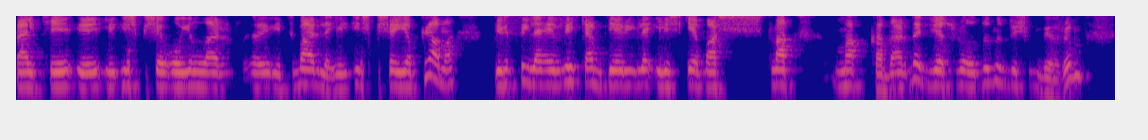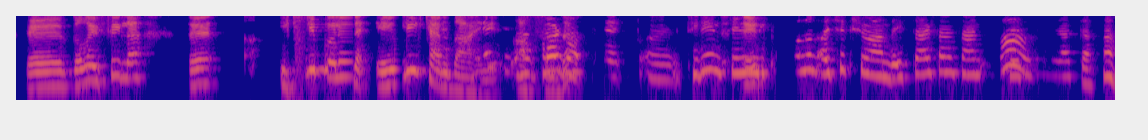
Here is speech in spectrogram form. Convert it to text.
belki e, ilginç bir şey o yıllar e, itibariyle ilginç bir şey yapıyor ama birisiyle evliyken diğeriyle ilişkiye başlatmak kadar da cesur olduğunu düşünmüyorum. E, dolayısıyla e, ikinci bölümde evliyken dahi evet, aslında... Pardon, e, Tülin senin e, mikrofonun açık şu anda. İstersen sen sesini bırak da. Heh,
